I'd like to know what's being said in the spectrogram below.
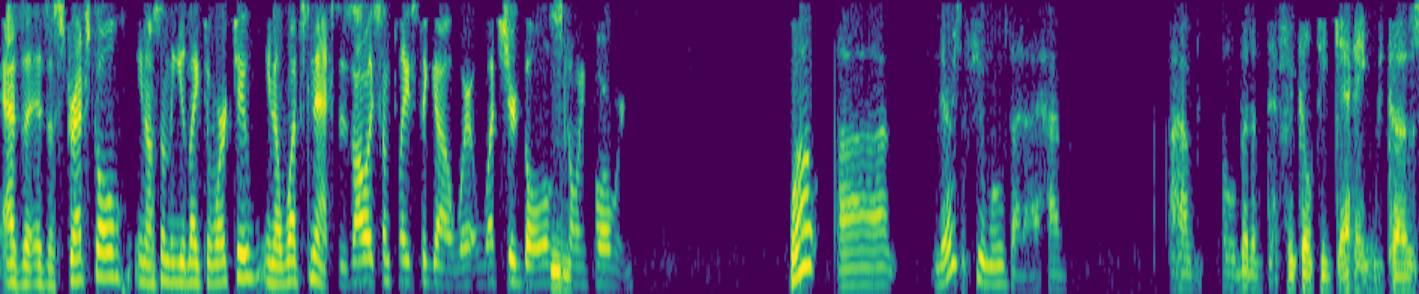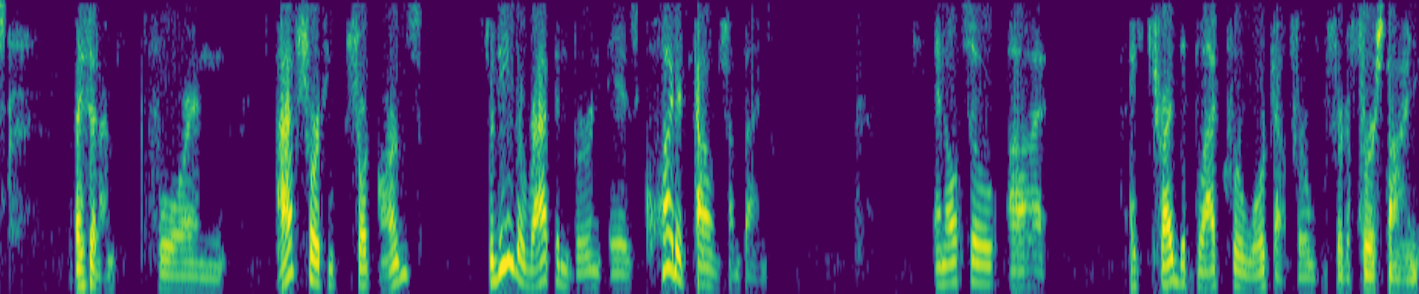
as a as a stretch goal? You know, something you'd like to work to. You know, what's next? There's always some place to go. Where what's your goals mm-hmm. going forward? Well, uh, there's a few moves that I have I have a little bit of difficulty getting because, like I said, I'm four and I have short short arms, so doing the wrap and burn is quite a challenge sometimes. And also, uh, I tried the Black Crow workout for for the first time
